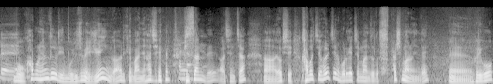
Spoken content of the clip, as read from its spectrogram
네. 뭐 카본 핸들이 뭐 요즘에 유행인가 이렇게 많이 하지 잘 비싼데 아 진짜 아 역시 값어치 할지는 모르겠지만 저도 80만 원인데 예 그리고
